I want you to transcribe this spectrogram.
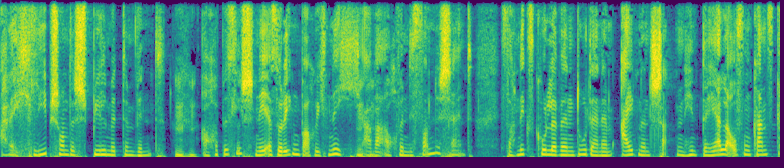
Aber ich liebe schon das Spiel mit dem Wind. Mhm. Auch ein bisschen Schnee. Also Regen brauche ich nicht, mhm. aber auch wenn die Sonne scheint. Ist doch nichts cooler, wenn du deinem eigenen Schatten hinterherlaufen kannst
